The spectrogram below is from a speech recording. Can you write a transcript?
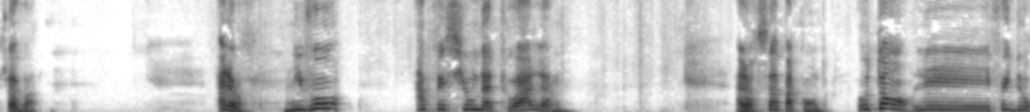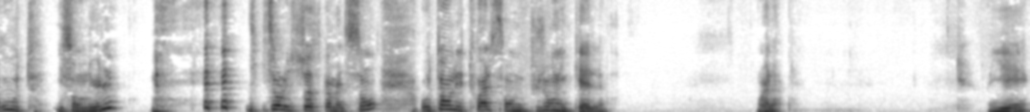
ça va. Alors, niveau impression de la toile. Alors ça, par contre, Autant les feuilles de route, ils sont nuls. Disons les choses comme elles sont. Autant les toiles sont toujours nickel. Voilà. Vous voyez?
